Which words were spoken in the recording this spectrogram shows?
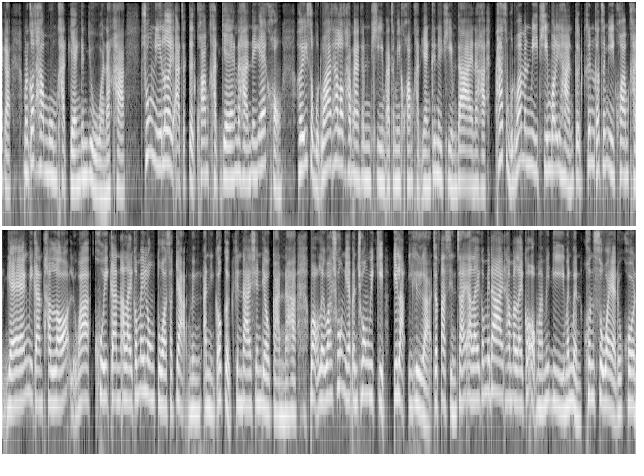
กอะ มันก็ทำมุมขัดแย้งกันอยู่นะคะ ช่วงนี้เลยอาจจะเกิดความขัดแย้งนะคะ ในแง่ของเฮ้ยสมมติว่าถ้าเราทำงานกันเป็นทีม อาจจะมีความขัดแย้งขึ้นในทีมได้นะคะ ถ้าสมมติว่ามันมีทีมบริหารเกิดขึ้น ก็จะมีความขัดแย้ง มีการทะเลาะ หรือว่าคุยกันอะไรก็ไม่ลงตัวสักอย่างหนึ่งอันนี้ก็เกิดขึ้นได้เช่นเดียวกันนะคะ บอกเลยว่าช่วงนี้เป็นช่วงวิกฤตอีหลักอีเหลือ จะตัดสินใจอะไรก็ไม่ได้ทำอะไรก็ออกมาไม่ดีมันเหมือนคนซวยอะทุกคน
